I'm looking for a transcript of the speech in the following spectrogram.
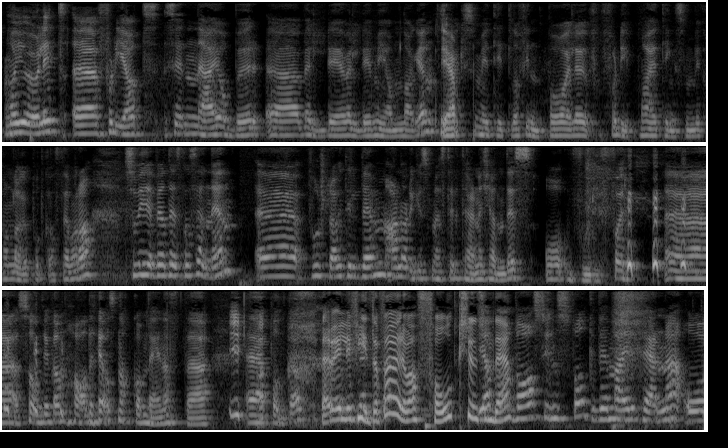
Må gjøre litt, eh, fordi at siden jeg jobber eh, veldig veldig mye om dagen, så har jeg ikke så mye tid til å finne på eller fordype meg i ting som vi kan lage podkasttemaer av. Så vi vil at dere skal sende inn eh, forslag til hvem er Norges mest irriterende kjendis, og hvorfor. Eh, sånn at vi kan ha det og snakke om det i neste eh, podkast. Det er veldig fint å få høre hva folk syns Ja, om det. Hva syns folk? Hvem er irriterende? Og,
